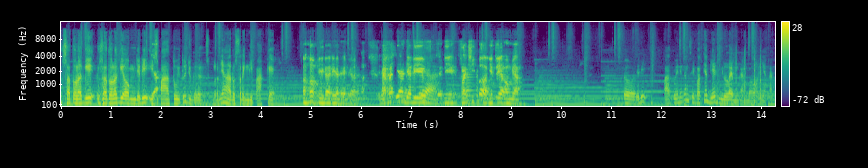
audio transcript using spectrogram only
satu lagi satu lagi om. Jadi ya. sepatu itu juga sebenarnya harus sering dipakai. Oh iya iya iya. Karena dia jadi iya. jadi fleksibel gitu ya om ya? Tuh jadi sepatu ini kan sifatnya dia dilem kan bawahnya kan.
